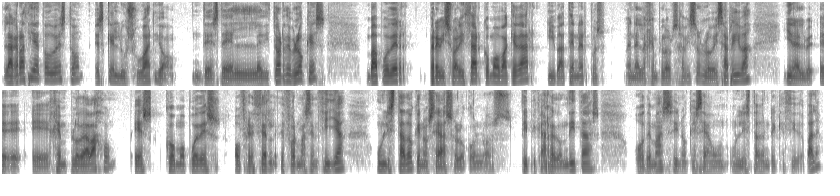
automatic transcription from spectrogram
La gracia de todo esto es que el usuario, desde el editor de bloques, va a poder previsualizar cómo va a quedar y va a tener, pues en el ejemplo de los avisos lo veis arriba y en el eh, eh, ejemplo de abajo es cómo puedes ofrecerle de forma sencilla un listado que no sea solo con las típicas redonditas o demás, sino que sea un, listado enriquecido, ¿vale?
